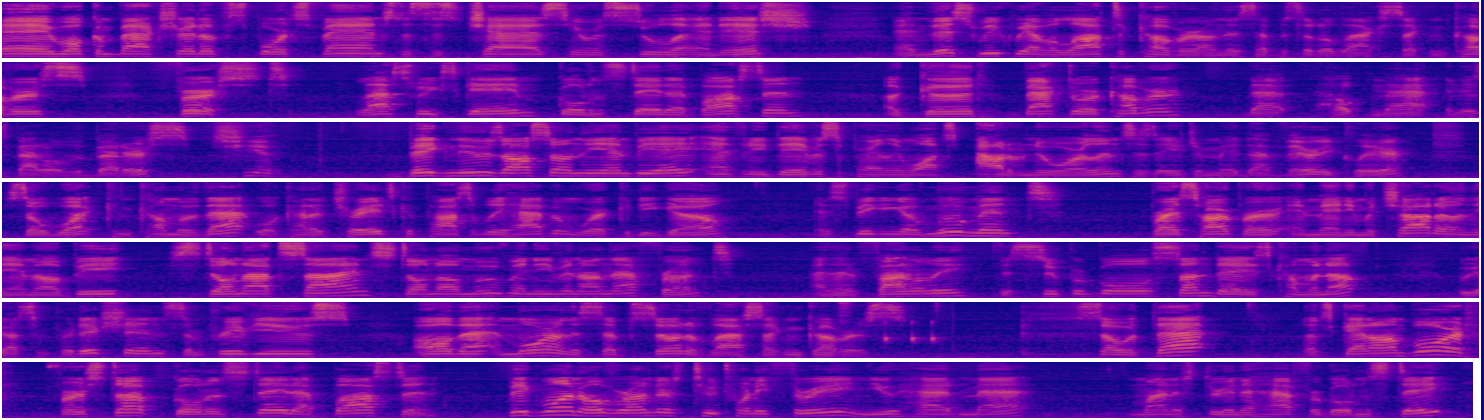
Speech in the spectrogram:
Hey, welcome back, Straight Up Sports fans. This is Chaz here with Sula and Ish. And this week we have a lot to cover on this episode of Last Second Covers. First, last week's game, Golden State at Boston. A good backdoor cover that helped Matt in his battle of the betters. Chia. Big news also in the NBA. Anthony Davis apparently wants out of New Orleans. His agent made that very clear. So, what can come of that? What kind of trades could possibly happen? Where could he go? And speaking of movement, Bryce Harper and Manny Machado in the MLB still not signed. Still no movement even on that front. And then finally, the Super Bowl Sunday is coming up. We got some predictions, some previews, all that and more on this episode of Last Second Covers. So, with that, let's get on board. First up, Golden State at Boston. Big one, over under 223, and you had Matt minus three and a half for Golden State.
